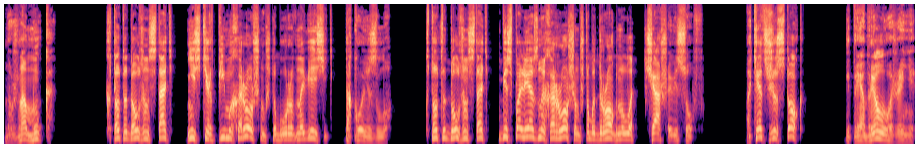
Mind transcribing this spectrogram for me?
нужна мука. Кто-то должен стать нестерпимо хорошим, чтобы уравновесить такое зло. Кто-то должен стать бесполезно хорошим, чтобы дрогнула чаша весов. Отец жесток и приобрел уважение.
